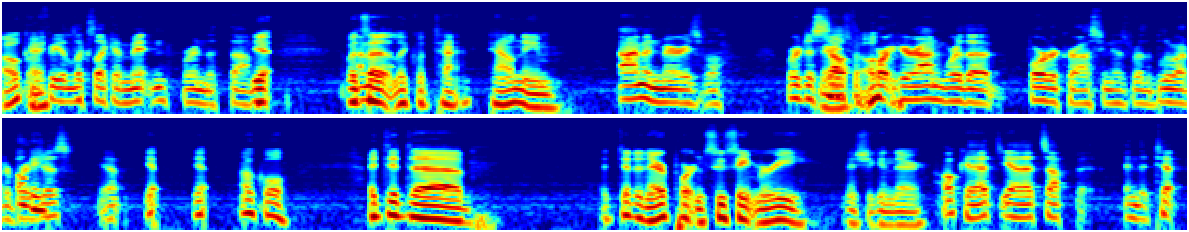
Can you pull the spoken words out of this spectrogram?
Okay. If it looks like a mitten, we're in the thumb. Yeah. What's I'm- that like? What ta- town name? I'm in Marysville. We're just south of Port okay. Huron, where the border crossing is, where the Blue Water Bridge Okay. is. Yep. Yep. Yep. Oh, cool. I did. Uh, I did an airport in Sault Ste. Marie, Michigan. There. Okay, that's yeah, that's up in the tip.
